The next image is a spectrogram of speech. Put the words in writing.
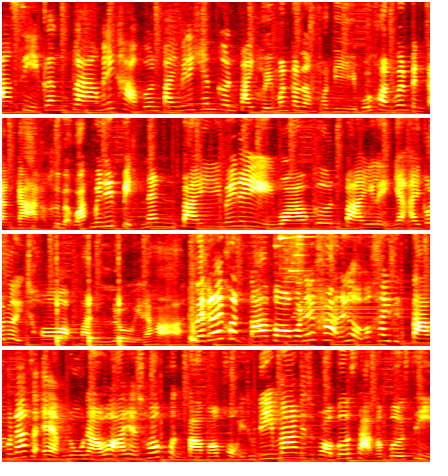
งๆ สีกลางๆ ไม่ได้ขาวเกินไปไม่ได้เข้มเกินไป เฮ้ยมันกำลังพอดีเพราะความที่มันเป็นกลางๆอะคือแบบว่าไม่ได้ปิดแน่นไป ไม่ได้วาวเกินไปอะไรอย่างเงี้ยไอก็เลยชอบมันเลยนะคะ แล้วก็ได้ขนตาปลอมมาด้วยค่ะถ้าเกิดว่าใครติดตามก็น่าจะแอบรู้นะว่าไออะชอบขนตาปลอมของอีทูดี้มากโดยเฉพาะเบอร์สามกับเบอร์สี่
